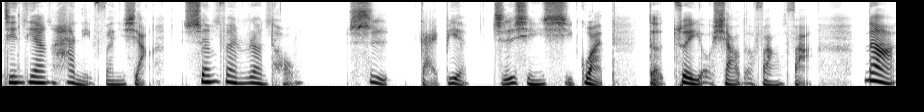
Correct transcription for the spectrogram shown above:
今天和你分享，身份认同是改变执行习惯的最有效的方法。那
